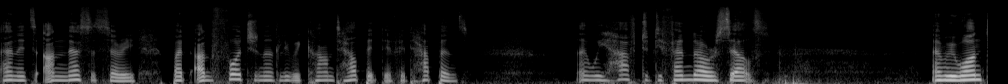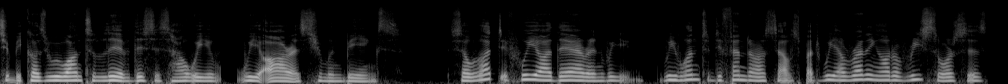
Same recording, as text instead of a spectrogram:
and it's unnecessary but unfortunately we can't help it if it happens and we have to defend ourselves. And we want to because we want to live. This is how we we are as human beings. So what if we are there and we we want to defend ourselves but we are running out of resources?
